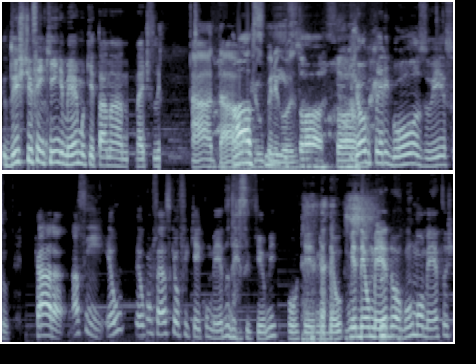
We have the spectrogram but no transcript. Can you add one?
Do Stephen King mesmo, que tá na Netflix. Ah, tá. um jogo sim, perigoso. Só, só. Jogo perigoso, isso. Cara, assim, eu, eu confesso que eu fiquei com medo desse filme, porque me deu, me deu medo em alguns momentos.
